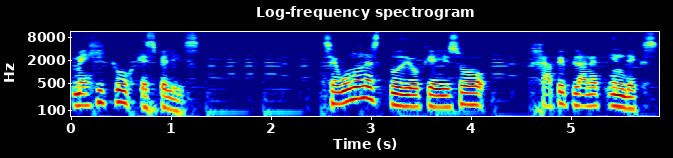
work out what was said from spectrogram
México es feliz. Según un estudio que hizo Happy Planet Index,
